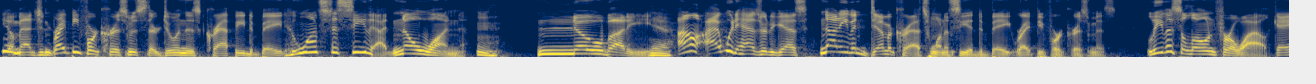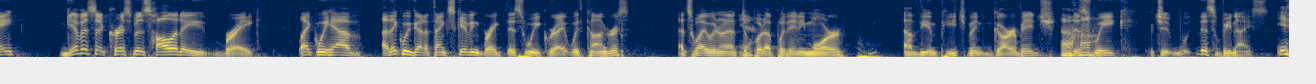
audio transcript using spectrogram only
You imagine right before Christmas they're doing this crappy debate. Who wants to see that? No one. Nobody. Hmm. Yeah. I, don't, I would hazard a guess. Not even Democrats want to see a debate right before Christmas. Leave us alone for a while, okay? Give us a Christmas holiday break, like we have. I think we've got a Thanksgiving break this week, right, with Congress. That's why we don't have to Yeah. put up with any more of the impeachment garbage this Uh-huh. week. Which is, this will be nice. Yeah.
